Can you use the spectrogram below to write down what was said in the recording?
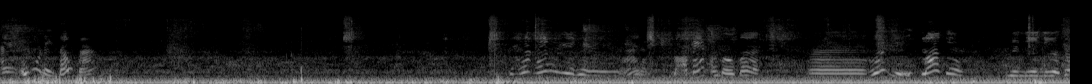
ăn uống cái này tốt lắm đỏ mát ở cơ à, hứa gì ít lót kia vừa vừa vừa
